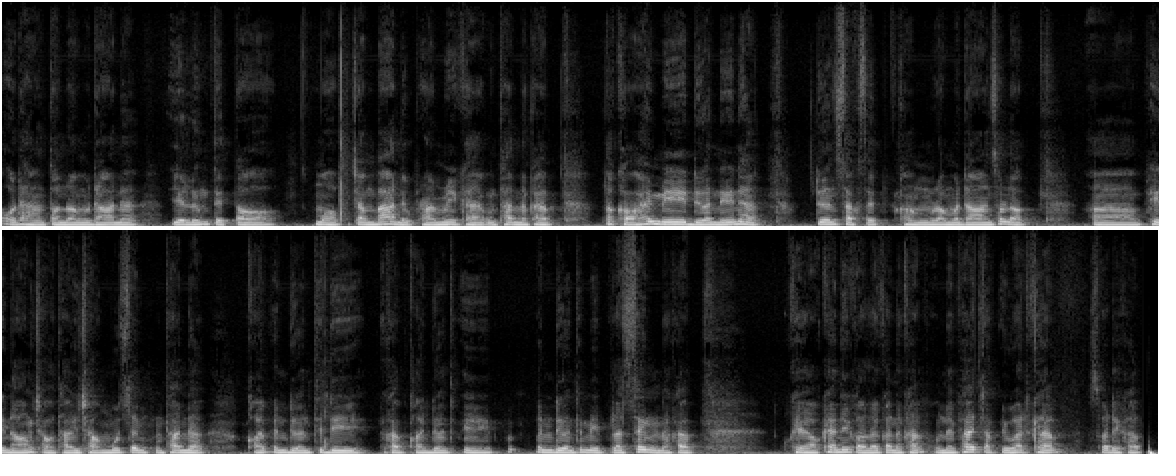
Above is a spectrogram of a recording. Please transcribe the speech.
อดอาหารตอนรอมฎอนเนี่ยอย่าลืมติดต่อหมอประจำบ้านหรือ primary care ของท่านนะครับ แล้วขอให้มีเดือนนี้เนี่ยเดือนศักดิ์สิทธิ์ของรอมฎอนสำหรับพี่น้องชาวไทยชาวมุสลิมของท่านเนี่ยขอให้เป็นเดือนที่ดีนะครับ ขอเดือนที่มีเป็นเดือนที่มี blessing นะครับ โอเคเอาแค่นี้ก่อนแล้วกันนะครับ ผมในแพทย์จักรวิวัฒน์ครับ สวัสดีครับ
